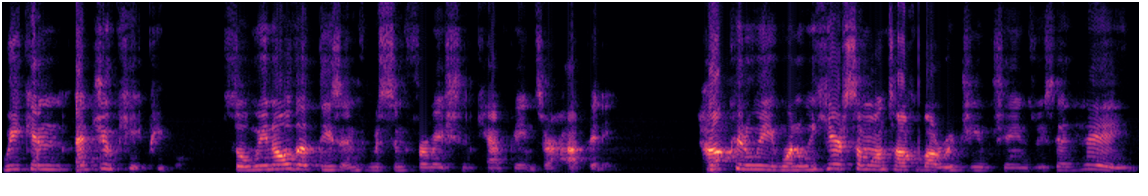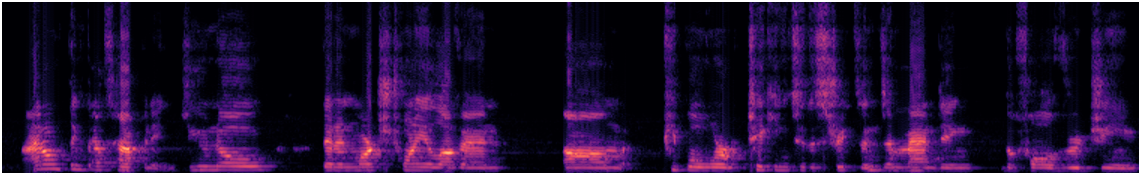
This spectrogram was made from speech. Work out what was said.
We can educate people. So we know that these misinformation campaigns are happening. how can we when we hear someone talk about regime change we say hey i don't think that's happening do you know that in march 2011 um, people were taking to the streets and demanding the fall of the regime.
